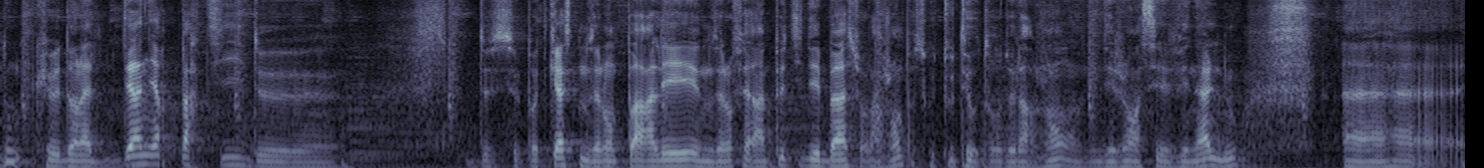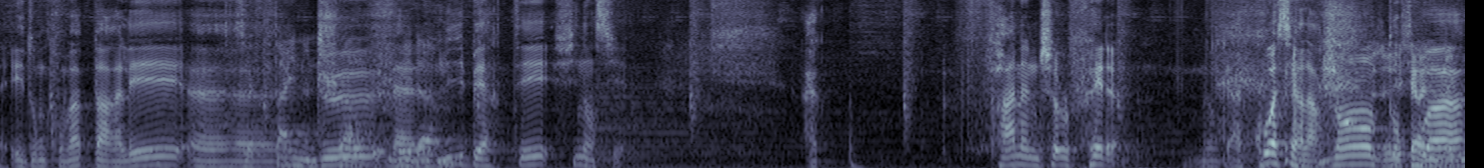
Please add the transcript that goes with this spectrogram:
Donc, euh, dans la dernière partie de, de ce podcast, nous allons parler, nous allons faire un petit débat sur l'argent, parce que tout est autour de l'argent. On est des gens assez vénales, nous. Euh, et donc, on va parler euh, de la liberté financière. Financial freedom. Donc, à quoi sert l'argent? Pourquoi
